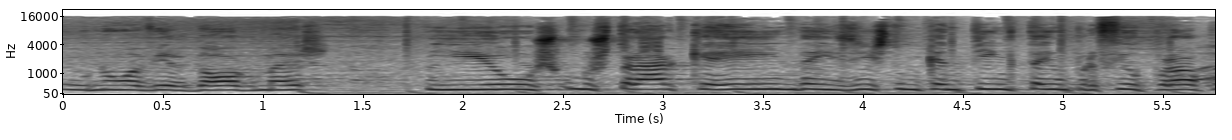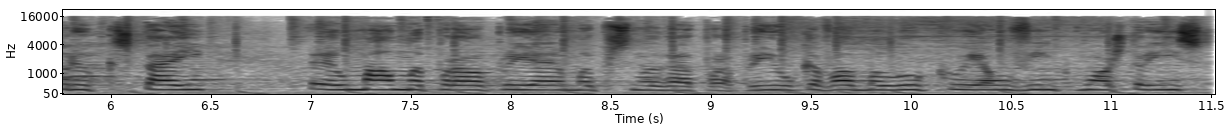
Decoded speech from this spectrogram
o não haver dogmas e o mostrar que ainda existe um cantinho que tem um perfil próprio, que tem eh, uma alma própria, uma personalidade própria. E o Cavalo Maluco é um vinho que mostra isso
